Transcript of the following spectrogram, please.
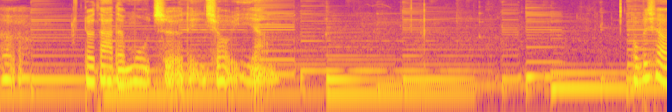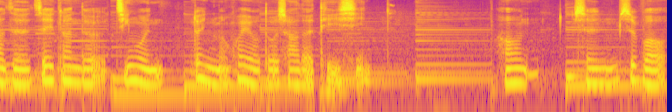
呃，有大的牧者领袖一样。我不晓得这一段的经文对你们会有多少的提醒？好，神是否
